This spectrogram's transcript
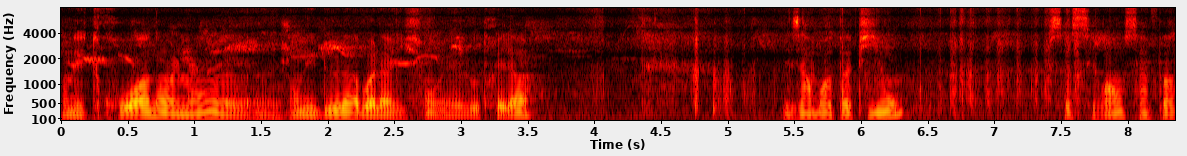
J'en ai trois normalement, euh, j'en ai deux là, voilà, ils sont euh, l'autre est là. Les arbres à papillons, ça c'est vraiment sympa,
